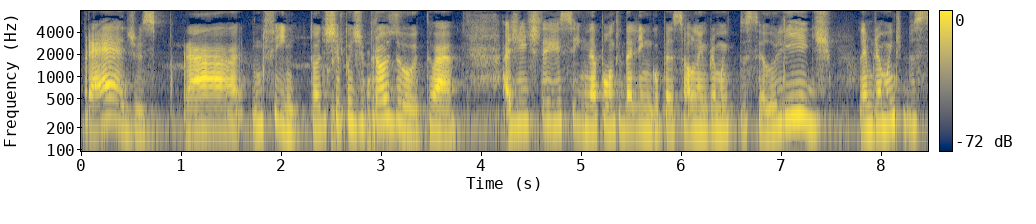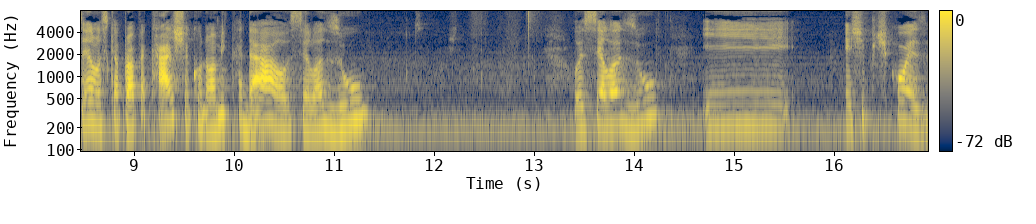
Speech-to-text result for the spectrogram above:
prédios, para, enfim, todo tipo de produto. É. A gente tem, assim, na ponta da língua, o pessoal lembra muito do selo LEED, lembra muito dos selos que a própria Caixa Econômica dá, o selo azul. O selo azul. E esse tipo de coisa.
